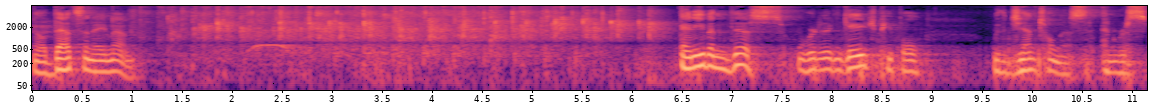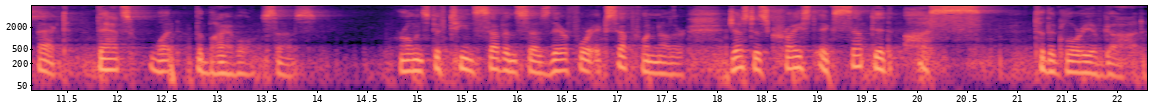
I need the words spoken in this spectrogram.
Now that's an amen. And even this, we're to engage people with gentleness and respect. That's what the Bible says. Romans 15, 7 says, Therefore, accept one another, just as Christ accepted us to the glory of God.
